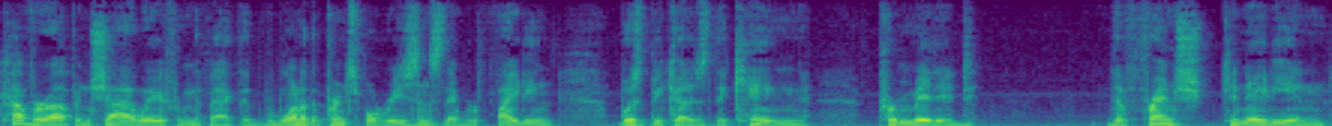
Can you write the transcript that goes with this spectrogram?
cover up and shy away from the fact that one of the principal reasons they were fighting was because the king permitted the French Canadian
